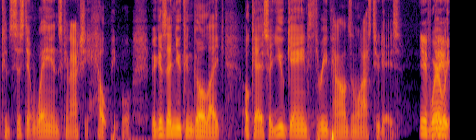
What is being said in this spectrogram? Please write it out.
consistent weigh-ins can actually help people because then you can go like, okay, so you gained three pounds in the last two days. If Where they we-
